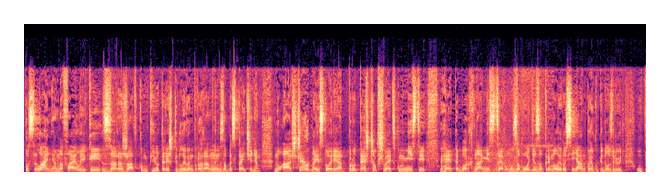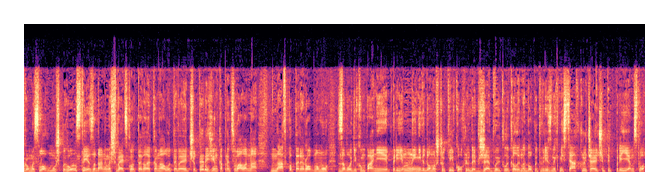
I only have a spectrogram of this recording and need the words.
посилання на файл, який заражав комп'ютери шкідливим програмним забезпеченням. Ну а ще одна історія про те, що в шведському місті Гетеборг на місцевому заводі затримали росіянку, яку підозрюють у промисловому шпигунстві. За даними шведського телеканалу ТВ 4 жінка працювала на нафтопереробному заводі компанії Прім. Нині відомо, що кількох людей вже викликали на допит в різних місцях, включаючи підприємство,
